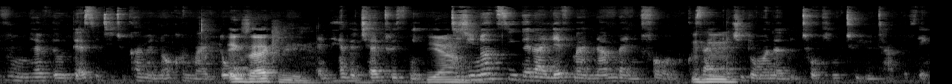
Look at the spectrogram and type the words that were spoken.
even have the audacity to come and knock on my door Exactly. and have a chat with me. Yeah. Did you not see that I left my number and phone because I Mhm. actually don't want to be talking to you, type of thing.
